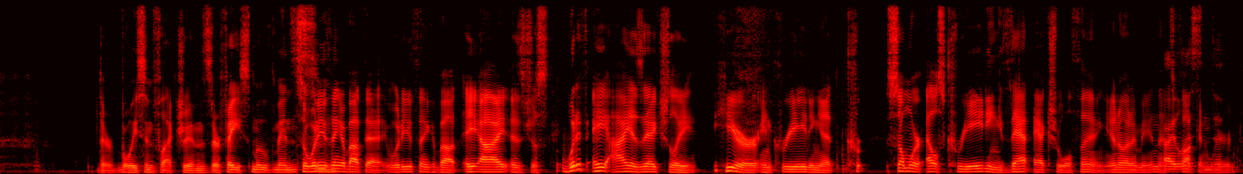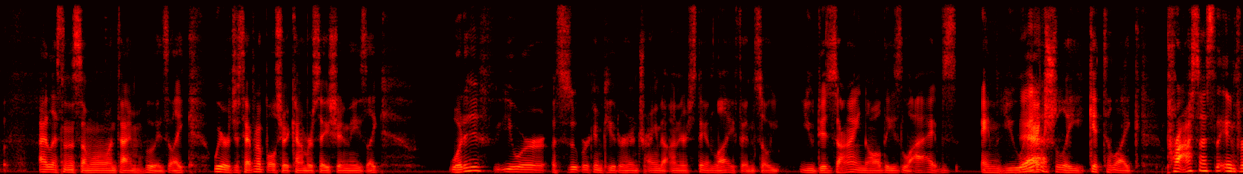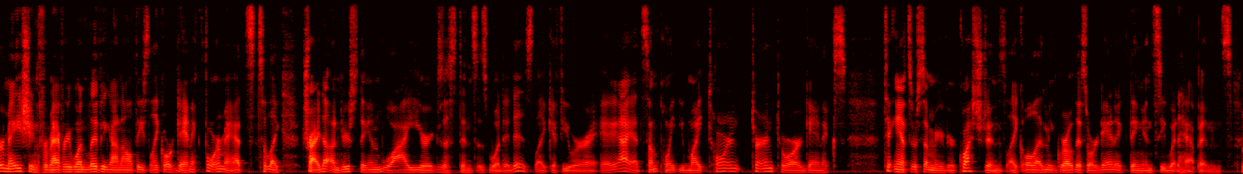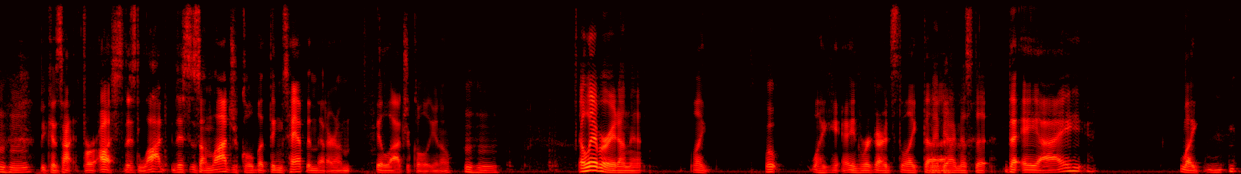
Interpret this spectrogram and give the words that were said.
their voice inflections, their face movements. So what do you think about that? What do you think about AI is just what if AI is actually here and creating it cr- somewhere else creating that actual thing? You know what I mean? That's I fucking to- weird. I listened to someone one time who is like, we were just having a bullshit conversation, and he's like, "What if you were a supercomputer and trying to understand life, and so you design all these lives, and you Yeah. actually get to like." Process the information from everyone living on all these like organic formats to like try to understand why your existence is what it is. Like if you were ai at some point you might turn turn to organics to answer some of your questions like oh let me grow this organic thing and see what happens. Hmm because I, for us this log this is unlogical but things happen that are un- illogical you know? Hmm Elaborate on that. like like in regards to like the maybe I missed it. the ai like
